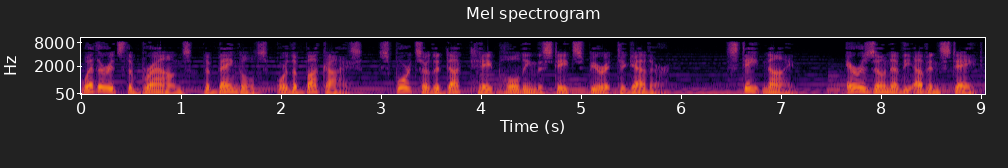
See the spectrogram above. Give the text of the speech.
Whether it's the Browns, the Bengals, or the Buckeyes, sports are the duct tape holding the state's spirit together. State 9. Arizona the Oven State.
